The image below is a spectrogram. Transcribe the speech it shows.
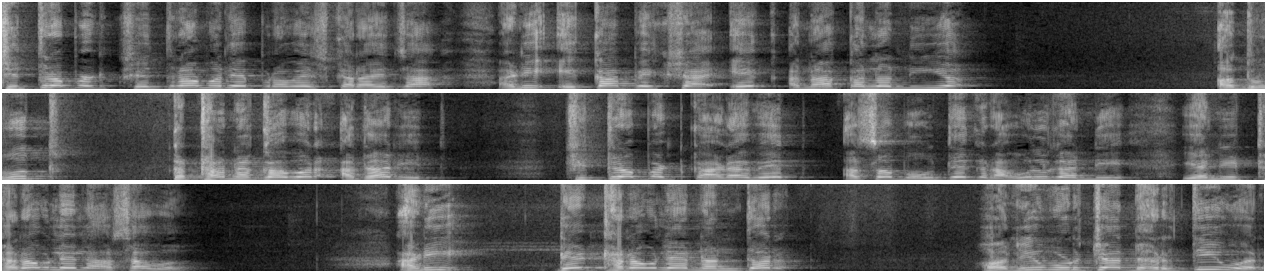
चित्रपट क्षेत्रामध्ये प्रवेश करायचा आणि एकापेक्षा एक अनाकलनीय अद्भुत कथानकावर आधारित चित्रपट काढावेत असं बहुतेक राहुल गांधी यांनी ठरवलेलं असावं. आणि ते ठरवल्यानंतर हॉलिवूडच्या धर्तीवर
